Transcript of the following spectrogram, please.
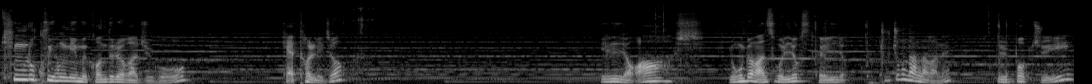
킹루크 형님을 건드려가지고 개털리죠? 인력 아씨 용병 안 쓰고 인력 쓰니까 인력 쭉쭉 날라가네 율법주의.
